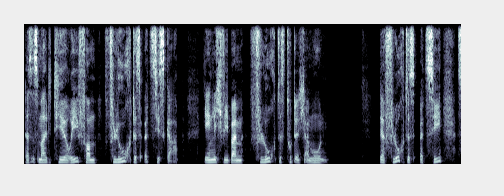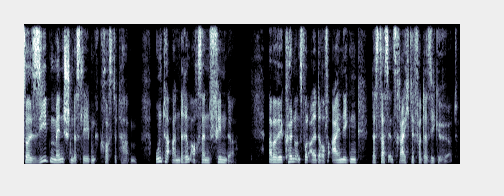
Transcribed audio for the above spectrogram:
dass es mal die Theorie vom Fluch des Ötzis gab, ähnlich wie beim Fluch des Tutanchamun. Der Fluch des Ötzi soll sieben Menschen das Leben gekostet haben, unter anderem auch seinen Finder. Aber wir können uns wohl alle darauf einigen, dass das ins Reich der Fantasie gehört.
